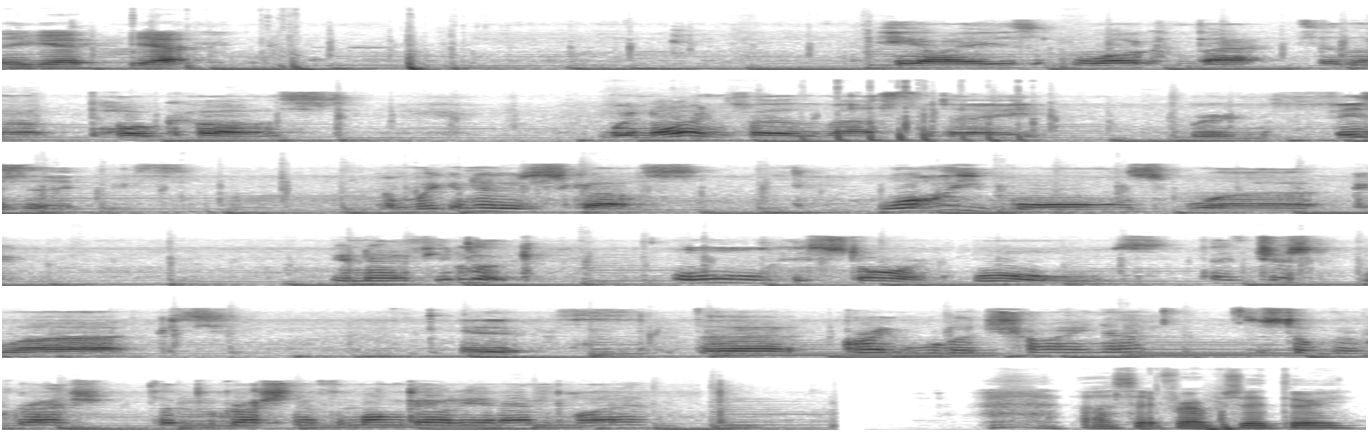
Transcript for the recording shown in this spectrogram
There you go. Yeah. Hey guys, welcome back to the podcast. We're not in further maths today, we're in physics. And we're going to discuss why walls work. You know, if you look, all historic walls, they've just worked. You know, the Great Wall of China to stop the progression, the progression of the Mongolian Empire. That's it for episode three.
